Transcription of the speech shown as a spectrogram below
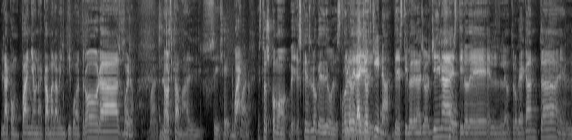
la acompaña una cámara 24 horas, bueno, bueno. no está mal, sí. Sí, bueno, esto es como, es que es lo que digo, el Como estilo lo de la del- Georgina. De estilo de la Georgina, estilo del otro que canta, el,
